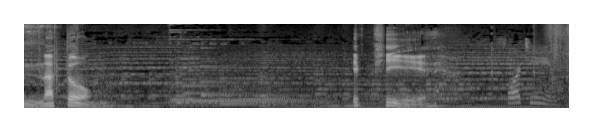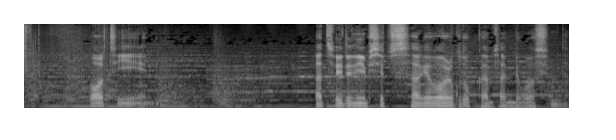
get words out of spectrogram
낙동 TP 14. 14 아트위드님 14개월 구독 감사합니다. 고맙습니다.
